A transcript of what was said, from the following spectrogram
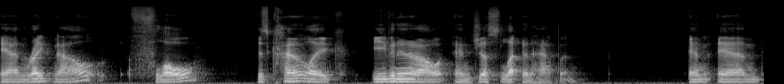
and right now, flow is kind of like evening it out and just letting it happen, and and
